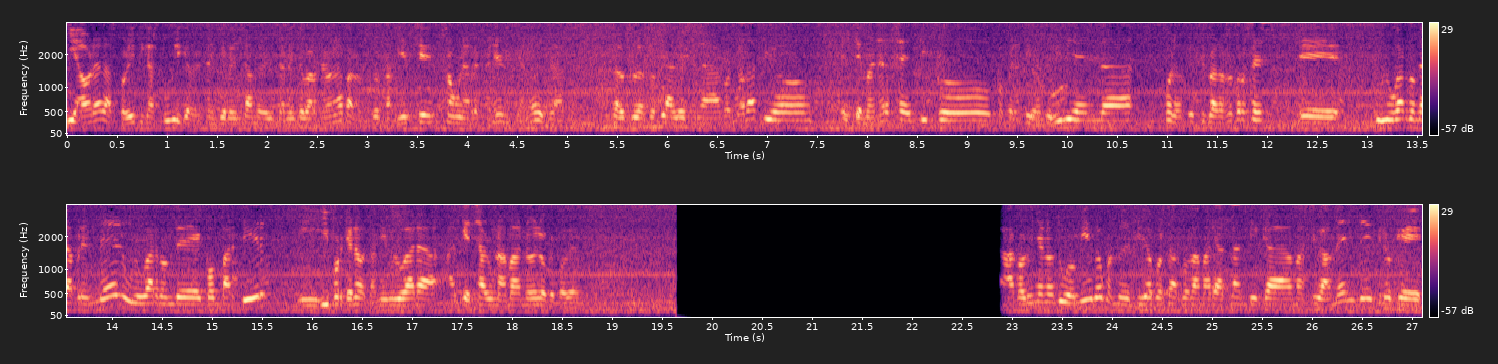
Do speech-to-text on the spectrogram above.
Y ahora las políticas públicas que está implementando el Ayuntamiento de Barcelona para nosotros también son una referencia, ¿no? desde las cláusulas sociales en la contratación, el tema energético, cooperativas de vivienda. Bueno, es decir, para nosotros es eh, un lugar donde aprender, un lugar donde compartir y, y ¿por qué no?, también un lugar al que echar una mano en lo que podemos. A Coruña no tuvo miedo cuando decidió apostar por la marea atlántica masivamente. Creo que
